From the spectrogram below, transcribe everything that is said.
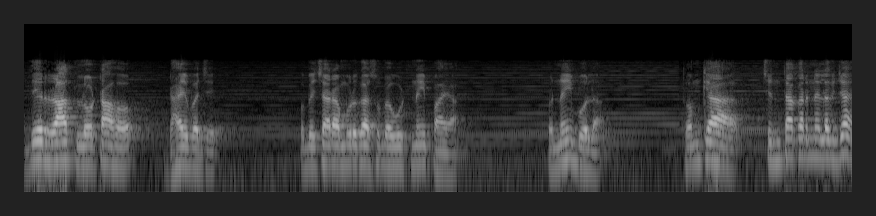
देर रात लौटा हो, ढाई बजे, वो बेचारा मुर्गा सुबह उठ नहीं पाया तो नहीं बोला। तो हम क्या चिंता करने लग जाए?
